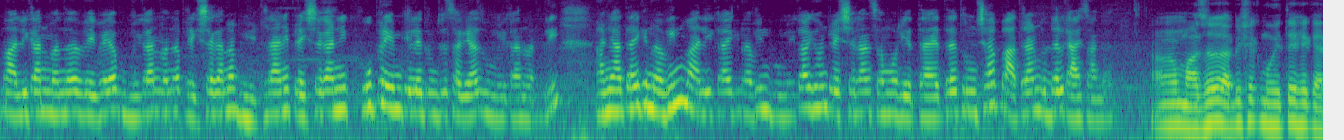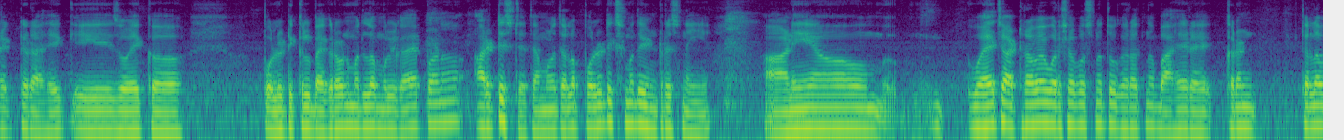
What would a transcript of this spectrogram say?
मालिकांमधनं वेगवेगळ्या भूमिकांमधनं प्रेक्षकांना भेटला आणि प्रेक्षकांनी खूप प्रेम केले तुमच्या सगळ्याच भूमिकांवरती. आणि आता एक नवीन मालिका एक नवीन भूमिका घेऊन प्रेक्षकांसमोर येत आहे. तर तुमच्या पात्रांबद्दल काय सांगाल? माझं अभिषेक मोहिते हे कॅरेक्टर आहे की जो एक पॉलिटिकल बॅकग्राऊंडमधला मुलगा आहे पण आर्टिस्ट आहे त्यामुळे त्याला पॉलिटिक्समध्ये इंटरेस्ट नाही आहे आणि वयाच्या अठराव्या वर्षापासून तो घरातनं बाहेर आहे कारण त्याला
